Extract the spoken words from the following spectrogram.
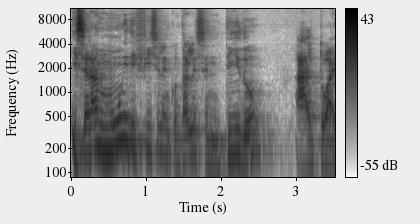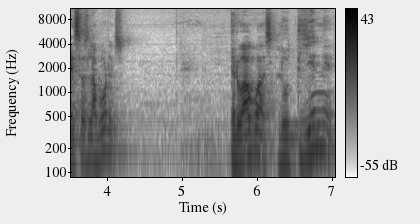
Y será muy difícil encontrarle sentido alto a esas labores. Pero aguas, lo tiene.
